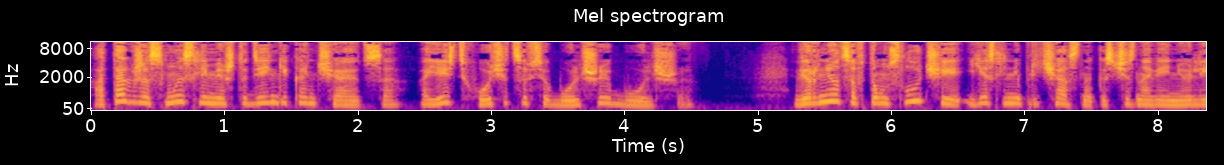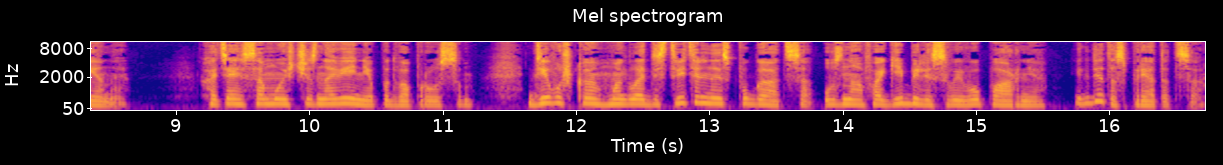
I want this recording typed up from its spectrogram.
А также с мыслями, что деньги кончаются, а есть хочется все больше и больше. Вернется в том случае, если не причастна к исчезновению Лены. Хотя и само исчезновение под вопросом. Девушка могла действительно испугаться, узнав о гибели своего парня, и где-то спрятаться.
